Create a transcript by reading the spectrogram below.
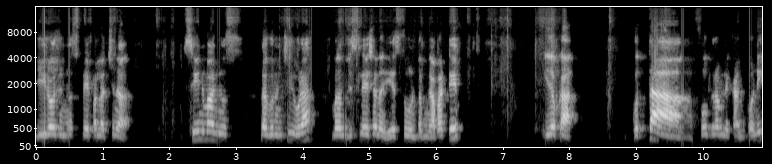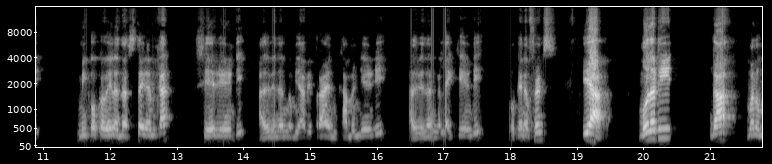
ఈ రోజు న్యూస్ పేపర్లు వచ్చిన సినిమా న్యూస్ ల గురించి కూడా మనం విశ్లేషణ చేస్తూ ఉంటాం కాబట్టి ఇది ఒక కొత్త ప్రోగ్రామ్ లెక్క అనుకొని మీకు ఒకవేళ నచ్చితే కనుక షేర్ చేయండి అదేవిధంగా మీ అభిప్రాయాన్ని కామెంట్ చేయండి అదేవిధంగా లైక్ చేయండి. ఓకేనా ఫ్రెండ్స్? యా! మొదటిగా మనం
